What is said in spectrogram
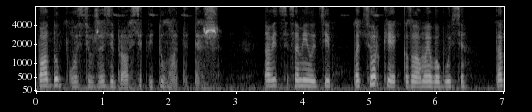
Падуб ось вже зібрався квітувати теж. Навіть самі оці пацьорки, як казала моя бабуся, так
